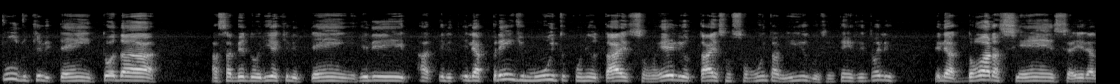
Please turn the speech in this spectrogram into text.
tudo que ele tem, toda a sabedoria que ele tem, ele, ele, ele aprende muito com o Neil Tyson, ele e o Tyson são muito amigos, entende? Então ele, ele adora a ciência, ele,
